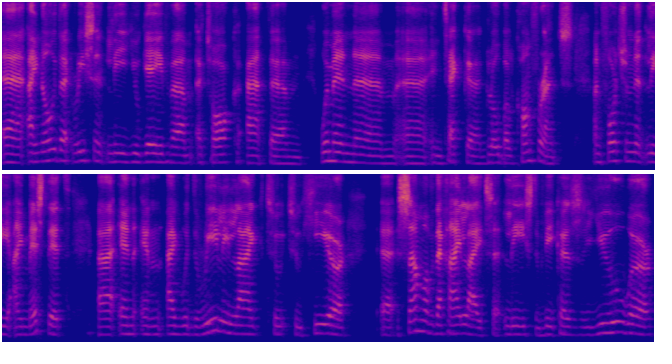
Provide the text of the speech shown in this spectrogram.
uh, I know that recently you gave um, a talk at um, Women um, uh, in Tech uh, Global Conference. Unfortunately, I missed it, uh, and and I would really like to to hear uh, some of the highlights at least because you were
